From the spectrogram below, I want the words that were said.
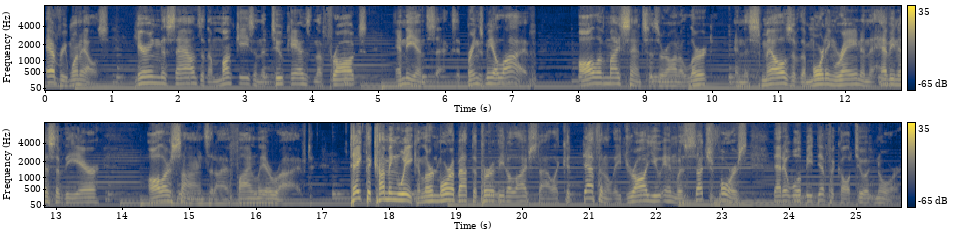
everyone else, hearing the sounds of the monkeys and the toucans and the frogs and the insects. It brings me alive. All of my senses are on alert, and the smells of the morning rain and the heaviness of the air all are signs that I have finally arrived. Take the coming week and learn more about the Pura Vida lifestyle. It could definitely draw you in with such force that it will be difficult to ignore.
